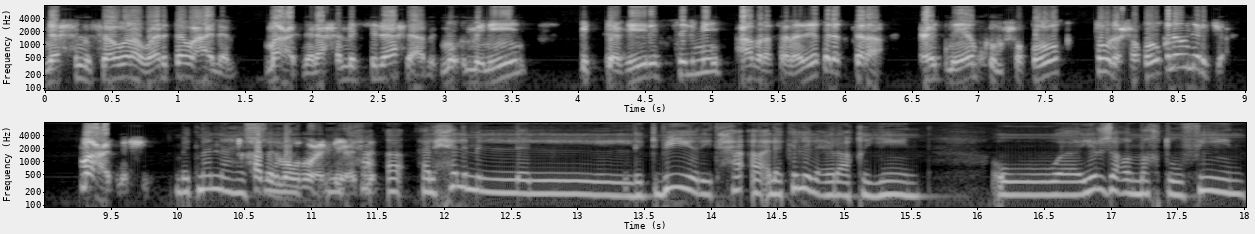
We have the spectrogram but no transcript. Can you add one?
نحن ثورة وردة وعلم. ما عندنا لا حمل سلاح لابد مؤمنين بالتغيير السلمي عبر صناديق الاقتراع. عندنا يمكم حقوق طول حقوقنا ونرجع. ما عندنا شيء. بتمنى هالشيء هذا الموضوع اللي عندنا. هالحلم الكبير يتحقق لكل العراقيين ويرجعوا المخطوفين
